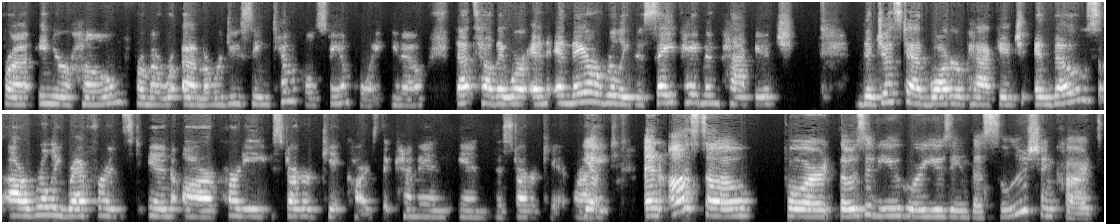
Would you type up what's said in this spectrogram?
from in your home from a, um, a reducing chemical standpoint. You know, that's how they were, and and they are really the safe haven package, the just add water package, and those are really referenced in our party starter kit cards that come in in the starter kit, right? Yep. And also for those of you who are using the solution cards,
